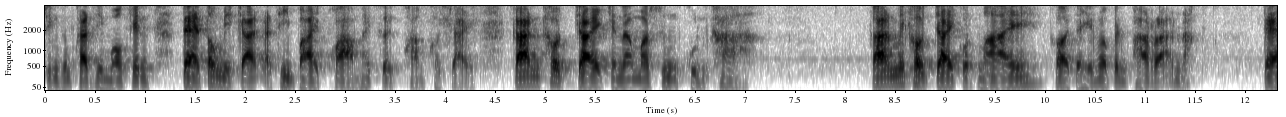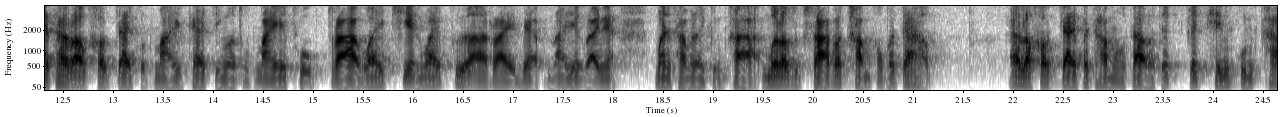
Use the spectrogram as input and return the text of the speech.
สิ่งสำคัญที่มองเห็น แต่ต้องมีการอธิบายความให้เกิดความเข้าใจ การเข้าใจจะนำมาซึ่งคุณค่า การไม่เข้าใจกฎหมายก็จะเห็นว่าเป็นภาระหนัก แต่ถ้าเราเข้าใจกฎหมายแท้จริงว่ากฎหมายถูกตราไว้เขียนไว้เพื่ออะไรแบบไหนอย่างไรเนี่ยมันจะทำให้เราคุณค่า เมื่อเราศึกษาพระคำของพระเจ้า แล้วเราเข้าใจพระธรรมของเจ้าเราจะเกิดเห็นคุณค่า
